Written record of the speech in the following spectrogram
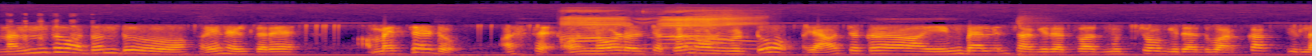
ನಂದು ಅದೊಂದು ಏನ್ ಹೇಳ್ತಾರೆ ಮೆಥಡ್ ಅಷ್ಟೇ. ಒಂದ್ ನೋಡ್ ಚಕ್ರ ನೋಡ್ಬಿಟ್ಟು ಯಾವ ಚಕ್ರ ಇನ್ಬ್ಯಾಲೆನ್ಸ್ ಆಗಿದೆ ಅಥವಾ ಅದ್ ಮುಚ್ಚೋಗಿದೆ ಅದು ವರ್ಕ್ ಆಗ್ತಿಲ್ಲ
